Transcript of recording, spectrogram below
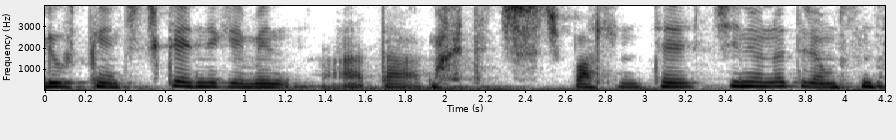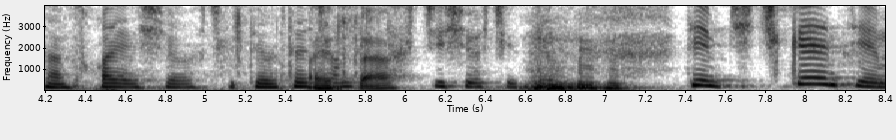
юу гэдгийг жижигхэн нэг юм одоо магтчих болно те. Чиний өнөөдөр өмсөн цамц гоё шүү ч гэдэг те. Чамд зөгч шүү ч гэдэг. Тийм жижигхэн тийм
